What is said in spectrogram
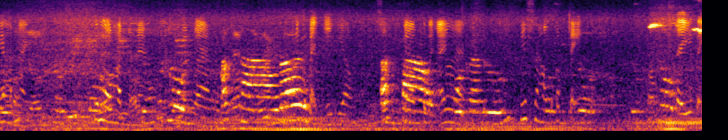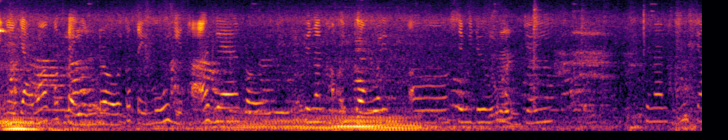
cái hình này. Cái mô hình này nè không nên làm nếu các bạn nhà giàu sẽ các bạn ấy làm biết sao không các bạn. Tại vì bạn nhà giàu á, có tiền rồi, có tiền mua gì thả ra rồi, cho nên họ còn quay ờ, xem video của mình chi cho nên không cho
